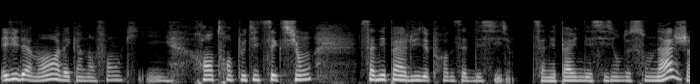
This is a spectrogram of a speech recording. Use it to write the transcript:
Évidemment, avec un enfant qui rentre en petite section, ça n'est pas à lui de prendre cette décision. Ça n'est pas une décision de son âge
